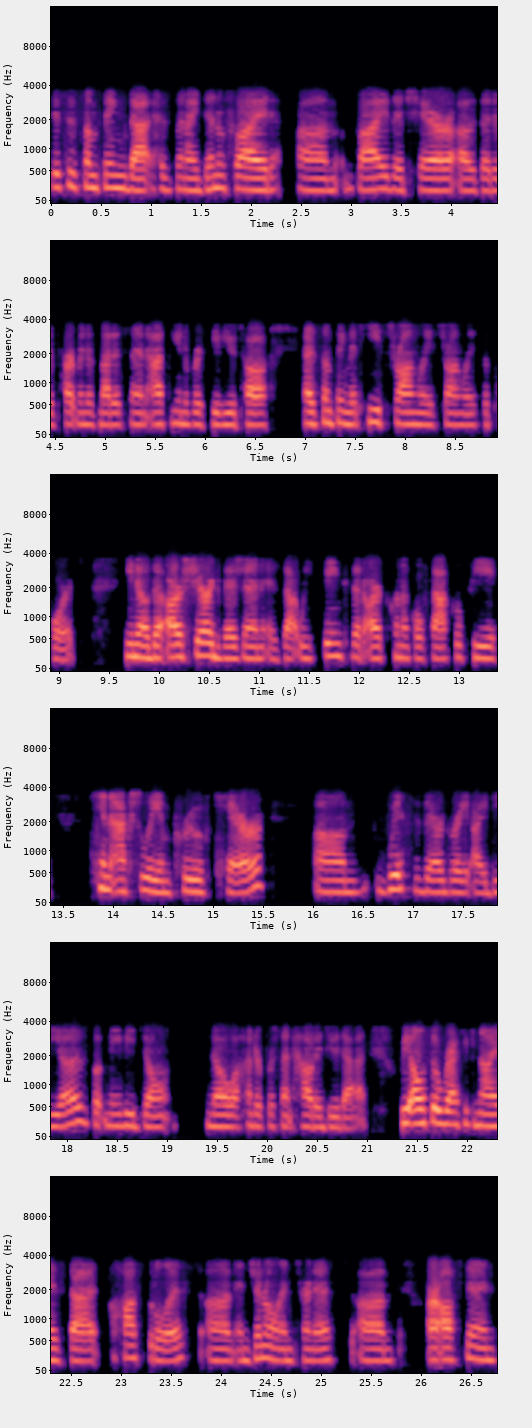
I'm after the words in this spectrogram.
this is something that has been identified um, by the chair of the Department of Medicine at the University of Utah as something that he strongly, strongly supports. You know, that our shared vision is that we think that our clinical faculty can actually improve care um, with their great ideas, but maybe don't know 100% how to do that. We also recognize that hospitalists um, and general internists um, are often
